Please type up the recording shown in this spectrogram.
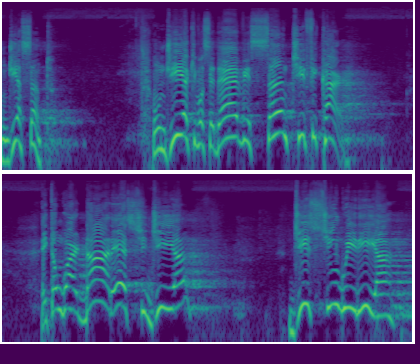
Um dia santo. Um dia que você deve santificar. Então, guardar este dia distinguiria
